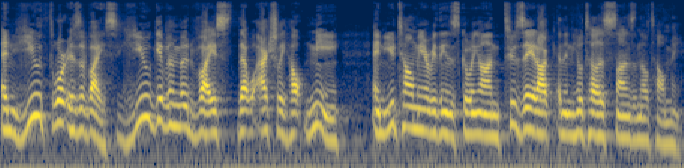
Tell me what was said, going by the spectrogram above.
And you thwart his advice. You give him advice that will actually help me, and you tell me everything that's going on to Zadok, and then he'll tell his sons, and they'll tell me.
